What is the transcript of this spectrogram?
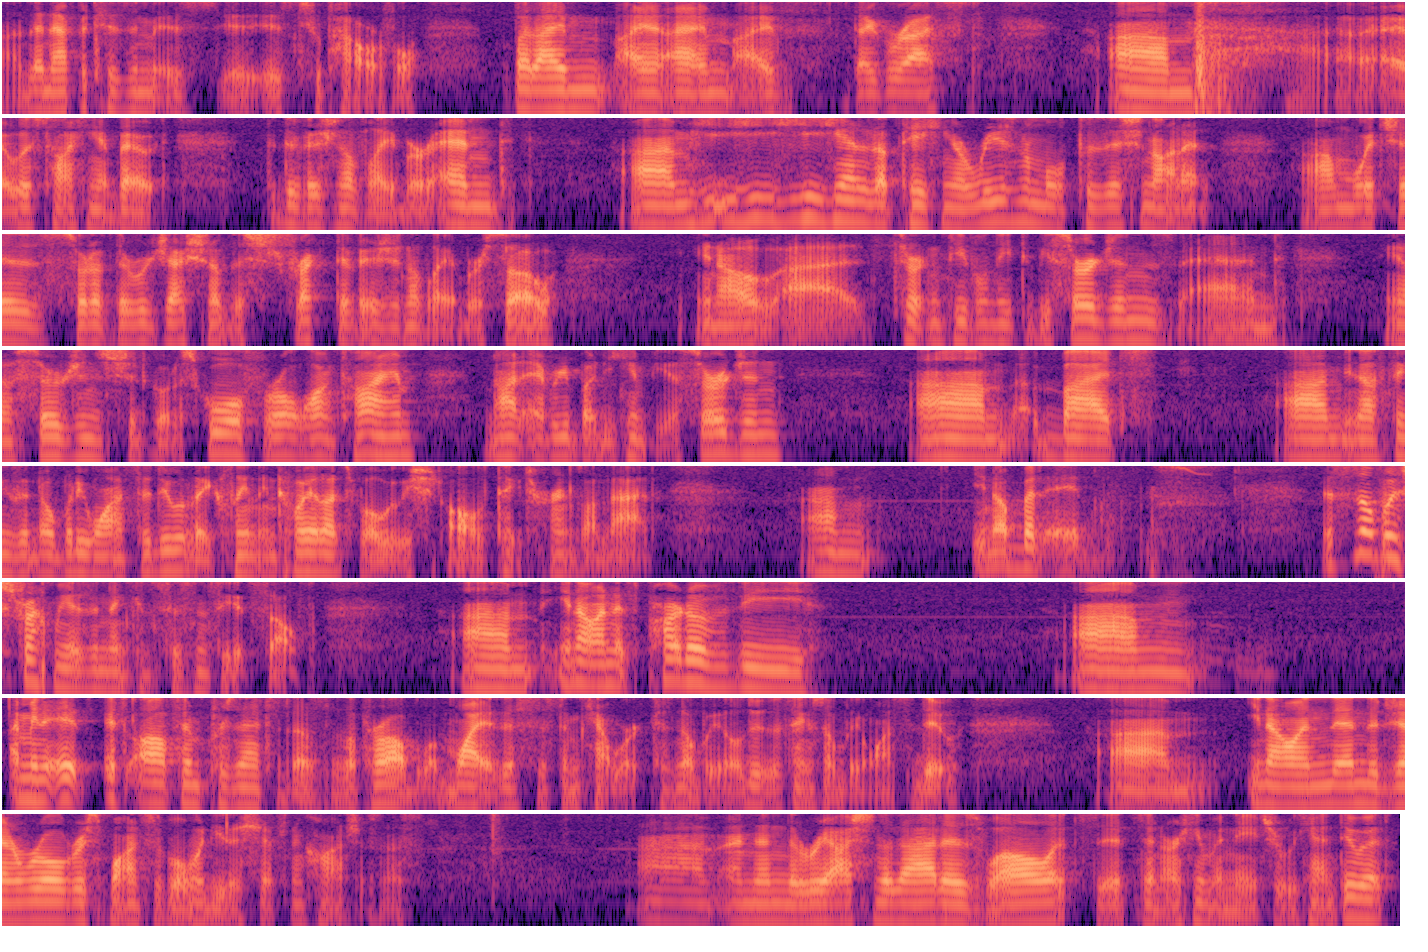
Uh, the nepotism is is too powerful. But I'm I, I'm I've digressed. Um, I was talking about the division of labor, and um, he, he he ended up taking a reasonable position on it, um, which is sort of the rejection of the strict division of labor. So, you know, uh, certain people need to be surgeons, and you know, surgeons should go to school for a long time. Not everybody can be a surgeon, um, but um, you know, things that nobody wants to do, like cleaning toilets. Well, we should all take turns on that. Um, you know, but it, this has always struck me as an inconsistency itself. Um, you know, and it's part of the. Um, I mean, it, it's often presented as the problem why this system can't work because nobody will do the things nobody wants to do. Um, you know, and then the general response is, well, we need a shift in consciousness. Um, and then the reaction to that is, well, it's it's in our human nature, we can't do it.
